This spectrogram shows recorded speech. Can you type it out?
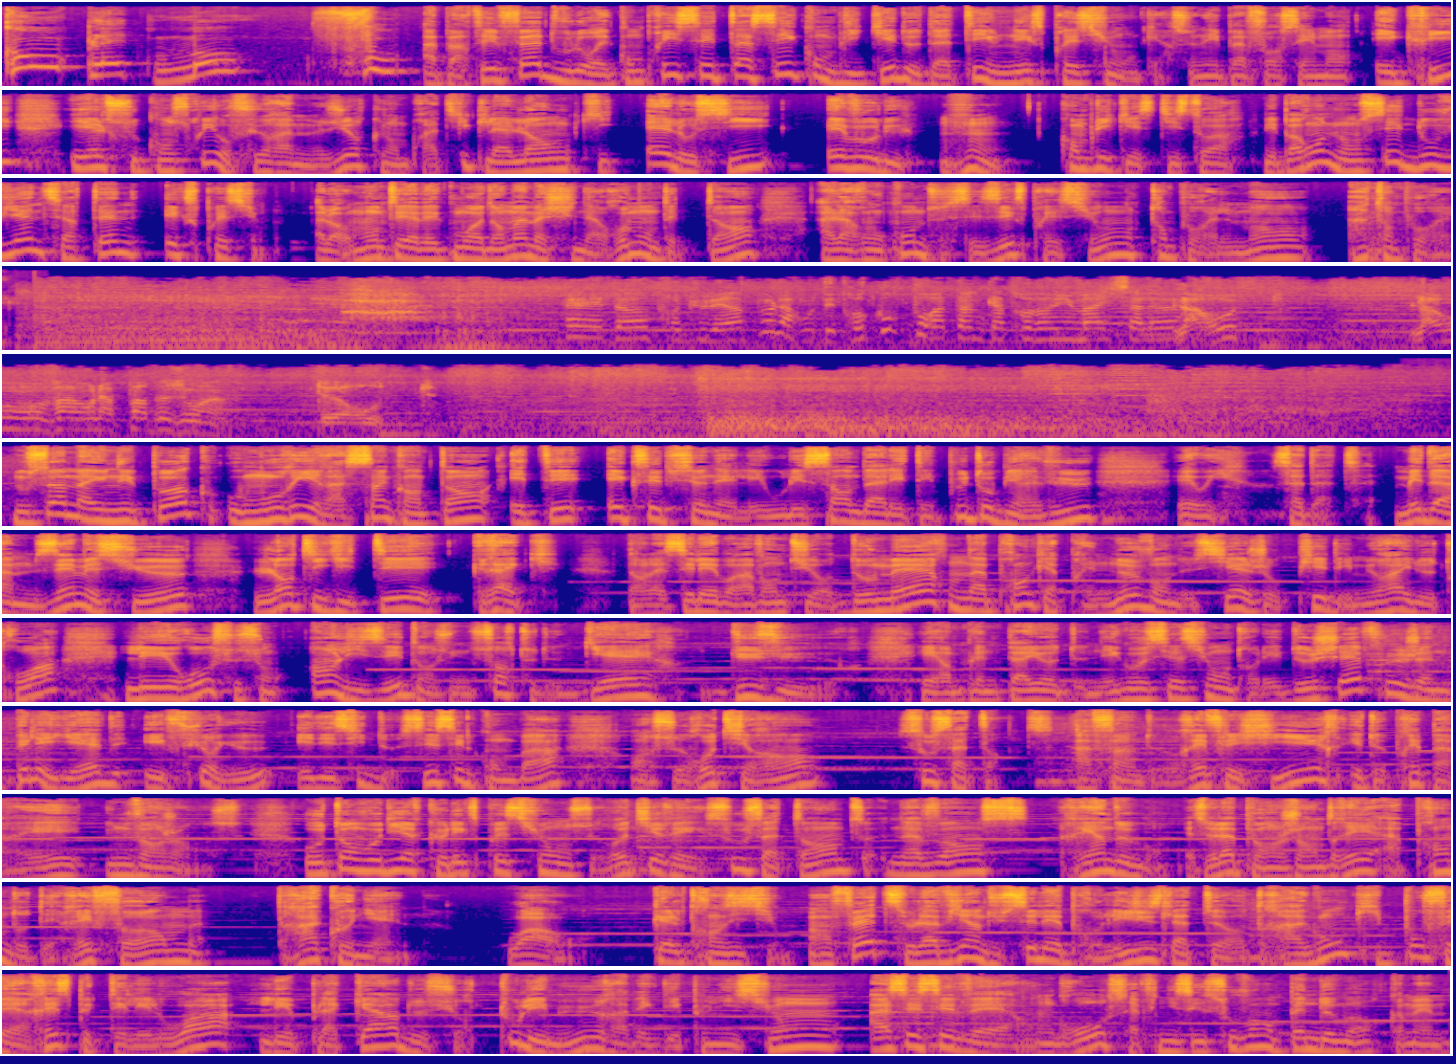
Complètement fous. À part tes fêtes, vous l'aurez compris, c'est assez compliqué de dater une expression, car ce n'est pas forcément écrit, et elle se construit au fur et à mesure que l'on pratique la langue qui, elle aussi, évolue. Hum, compliqué cette histoire. Mais par contre, l'on sait d'où viennent certaines expressions. Alors montez avec moi dans ma machine à remonter le temps, à la rencontre de ces expressions temporellement intemporelles. Hé Doc, reculez un peu, la route est trop courte pour atteindre 88 miles à l'heure. La route? Là où on va, on n'a pas besoin de route. Nous sommes à une époque où mourir à 50 ans était exceptionnel et où les sandales étaient plutôt bien vues. Et oui, ça date. Mesdames et messieurs, l'Antiquité grecque. Dans la célèbre aventure d'Homère, on apprend qu'après 9 ans de siège au pied des murailles de Troie, les héros se sont enlisés dans une sorte de guerre d'usure. Et en pleine période de négociation entre les deux chefs, le jeune Péléiède est furieux et décide de cesser le combat en se retirant sous sa tente, afin de réfléchir et de préparer une vengeance. Autant vous dire que l'expression se retirer sous sa tente n'avance rien de bon, et cela peut engendrer à prendre des réformes draconiennes. Waouh quelle transition. En fait, cela vient du célèbre législateur Dragon qui, pour faire respecter les lois, les placarde sur tous les murs avec des punitions assez sévères. En gros, ça finissait souvent en peine de mort quand même.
